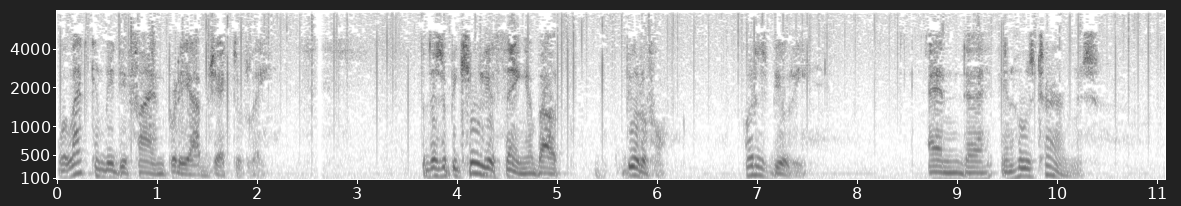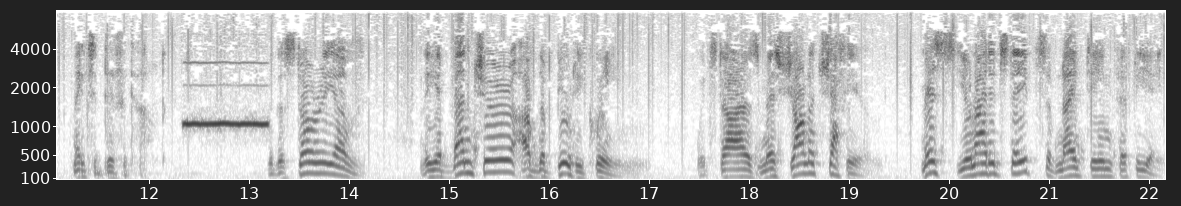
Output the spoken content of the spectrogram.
well, that can be defined pretty objectively. But there's a peculiar thing about beautiful. What is beauty? And uh, in whose terms? Makes it difficult. With the story of The Adventure of the Beauty Queen, which stars Miss Charlotte Sheffield, Miss United States of 1958.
